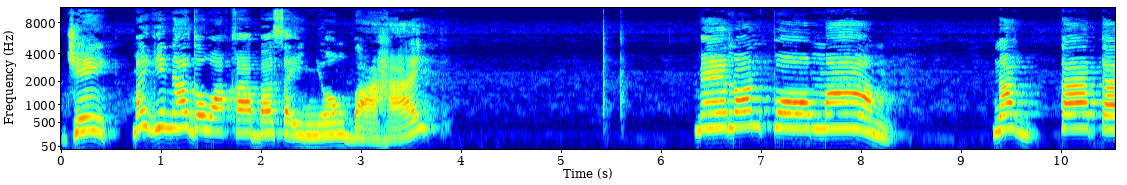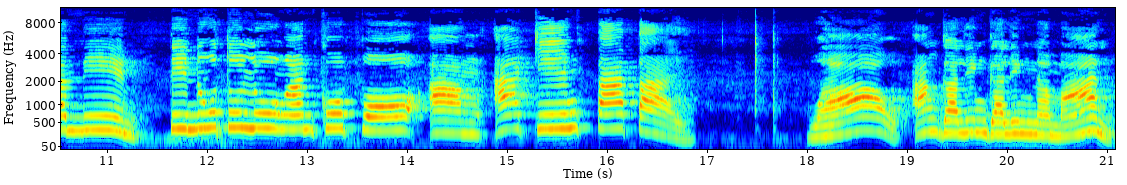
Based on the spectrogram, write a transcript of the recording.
Jake, may ginagawa ka ba sa inyong bahay? Meron po, ma'am. Nagtatanim. Tinutulungan ko po ang aking tatay. Wow! Ang galing-galing naman.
